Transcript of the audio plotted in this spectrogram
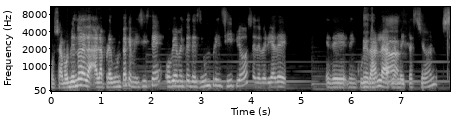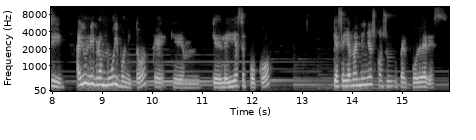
o sea, volviendo a la, pregunta que me hiciste, obviamente desde un principio se debería de, de, inculcar la, meditación. Sí, hay un libro muy bonito que, que, leí hace poco que se llama Niños con superpoderes.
